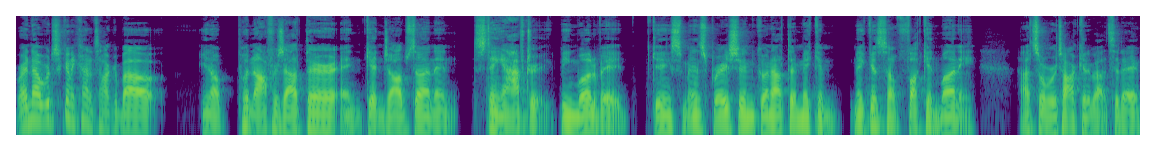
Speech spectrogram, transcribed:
right now, we're just going to kind of talk about, you know, putting offers out there and getting jobs done and staying after it, being motivated, getting some inspiration, going out there, making, making some fucking money. That's what we're talking about today.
